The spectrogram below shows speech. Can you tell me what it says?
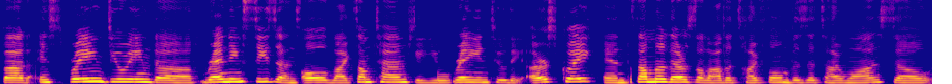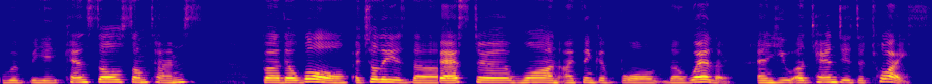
But in spring, during the raining seasons, or like sometimes you rain into the earthquake, and summer there's a lot of typhoon visit Taiwan, so it would be canceled sometimes but the wall actually is the best one I think for the weather. And you attended twice.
